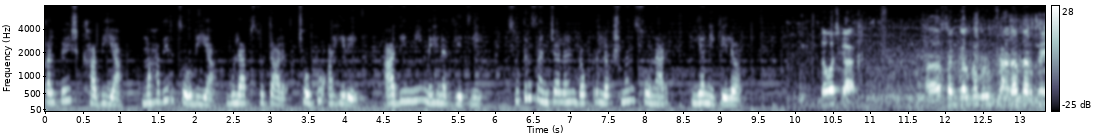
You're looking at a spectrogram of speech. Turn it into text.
कल्पेश खाबिया महावीर चोरडिया गुलाब सुतार छोटू आहिरे आदींनी मेहनत घेतली. सूत्रसंचालन डॉक्टर लक्ष्मण सोनार यांनी केलं. नमस्कार. संकल्प ग्रुप शाळातर्फे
